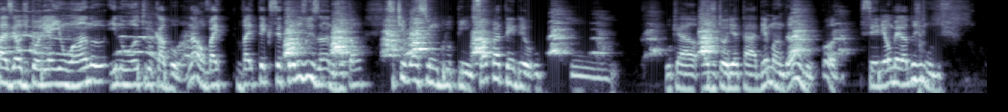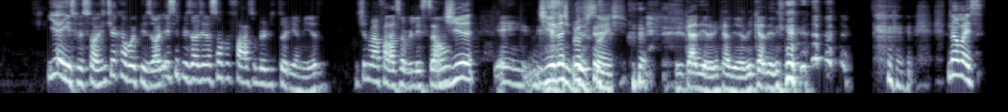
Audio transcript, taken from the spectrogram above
fazer auditoria em um ano e no outro acabou. Não, vai, vai ter que ser todos os anos. Então, se tivesse um grupinho só para atender o, o, o que a auditoria está demandando, pô, seria o melhor dos mundos. E é isso, pessoal. A gente acabou o episódio. Esse episódio era só pra falar sobre auditoria mesmo. A gente não vai falar sobre lição. Dia, dia das profissões. brincadeira, brincadeira, brincadeira. Não, mas,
